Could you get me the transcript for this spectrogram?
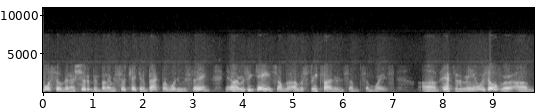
more so than I should have been, but I was so taken aback by what he was saying. You know, I was engaged. I'm, a, I'm a street fighter in some some ways. Um, after the meeting was over, um,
